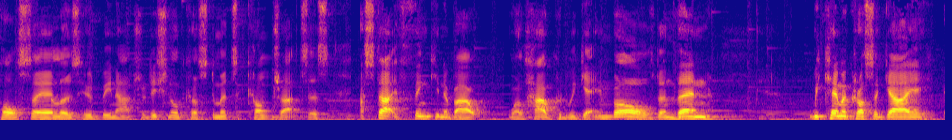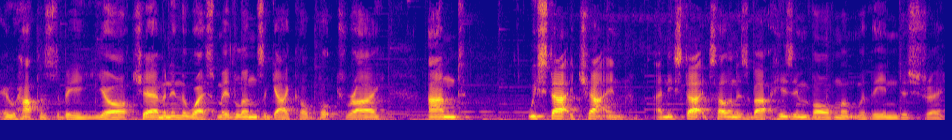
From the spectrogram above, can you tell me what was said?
wholesalers who'd been our traditional customer to contractors. I started thinking about, well, how could we get involved? And then we came across a guy who happens to be your chairman in the West Midlands, a guy called Butch Rye, and we started chatting and he started telling us about his involvement with the industry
